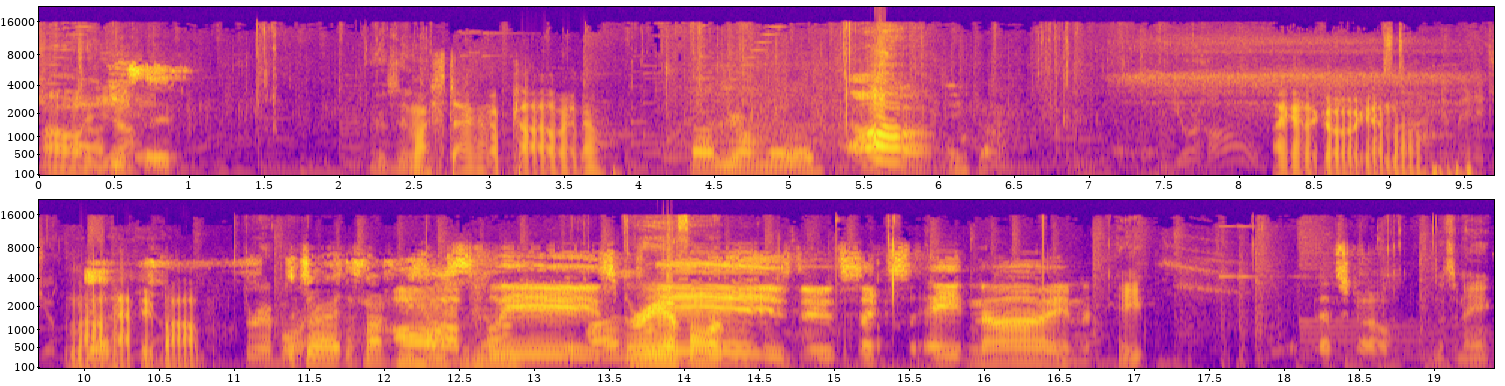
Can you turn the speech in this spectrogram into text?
Oh Be yeah. safe. Is it? Am I stacking up Kyle right now? No, you're on railroad. Oh! oh. You're. I gotta go again though. To manage your Not Yeah. happy, Bob. Three or four. It's alright, that's not many Oh, houses now. please, Three or four. please, dude. Six, eight, nine. Eight. Let's go. That's an eight.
